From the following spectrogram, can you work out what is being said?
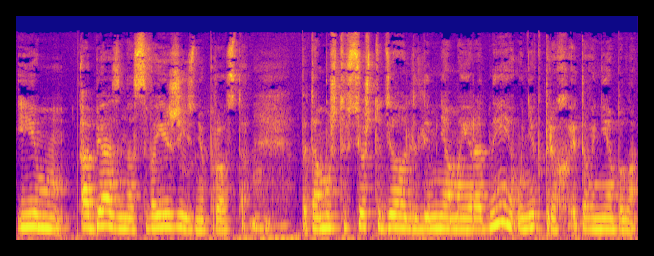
им обязана своей жизнью просто. Mm. Потому что все, что делали для меня мои родные, у некоторых этого не было.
